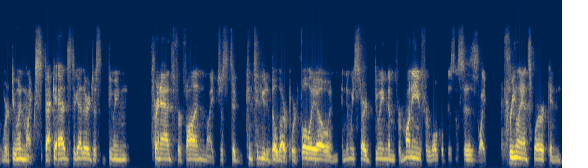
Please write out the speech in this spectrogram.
we're doing like spec ads together, just doing print ads for fun, like just to continue to build our portfolio. And, and then we started doing them for money for local businesses, like freelance work. And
